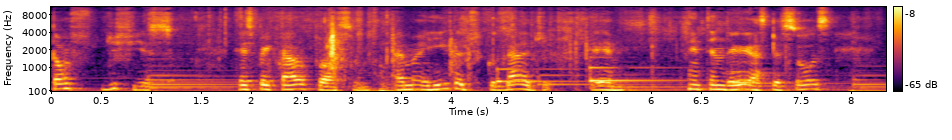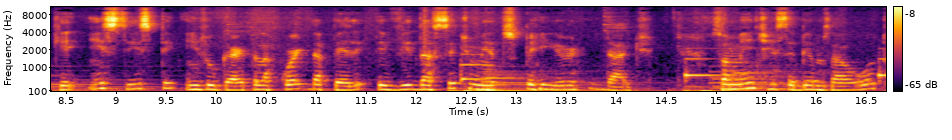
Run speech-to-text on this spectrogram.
tão difícil respeitar o próximo. A maioria da dificuldade é entender as pessoas que insiste em julgar pela cor da pele devido a sentimento de superioridade. Somente recebemos a outro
